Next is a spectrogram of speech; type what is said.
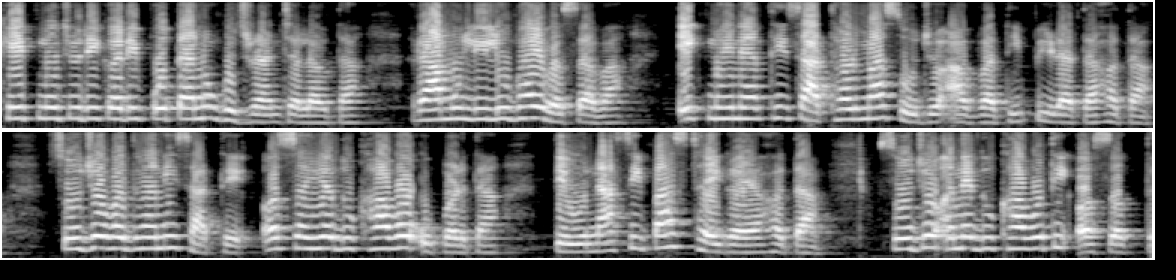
ખેતમજૂરી કરી પોતાનું ગુજરાન ચલાવતા રામુ લીલુભાઈ વસાવા એક મહિનાથી સાથળમાં સોજો આવવાથી પીડાતા હતા. સોજો વધવાની સાથે અસહ્ય દુખાવો ઉપડતા તેઓ નાસીપાસ થઈ ગયા હતા. સોજો અને દુખાવોથી અશક્ત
